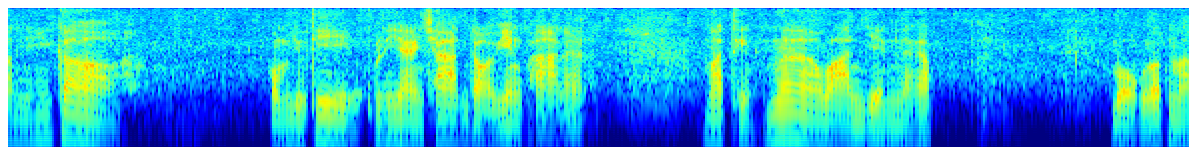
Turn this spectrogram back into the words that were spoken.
อนนี้ก็ผมอยู่ที่อุทยานชาติดอยเวียงผานะมาถึงเมื่อวานเย็นนะครับ โบกรถมา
